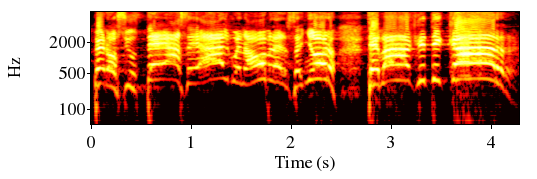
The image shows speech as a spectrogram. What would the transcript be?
Pero si usted hace algo en la obra del Señor, te van a criticar.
